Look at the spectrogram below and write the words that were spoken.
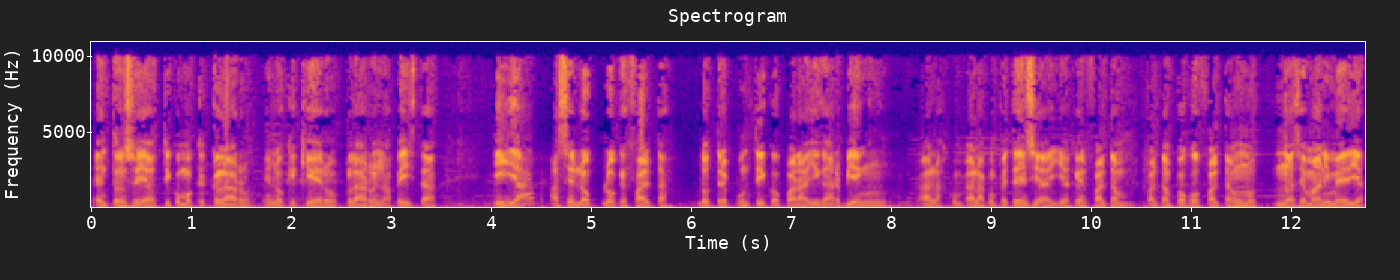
Entonces ya estoy como que claro en lo que quiero, claro en la pista y ya hacer lo, que falta, los tres punticos para llegar bien a la, a la competencia ya que faltan, faltan poco, faltan unos, una semana y media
